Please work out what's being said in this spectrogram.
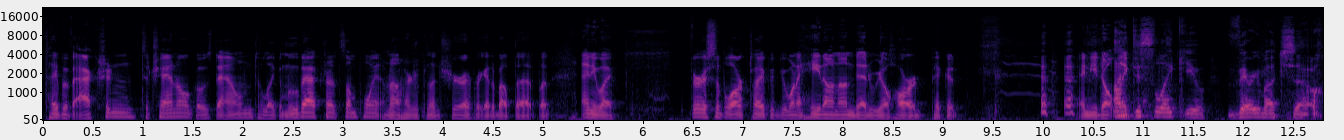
type of action to channel goes down to like a move action at some point. I'm not 100 percent sure. I forget about that. But anyway, very simple archetype. If you want to hate on undead real hard, pick it. and you don't I like, dislike you very much so.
